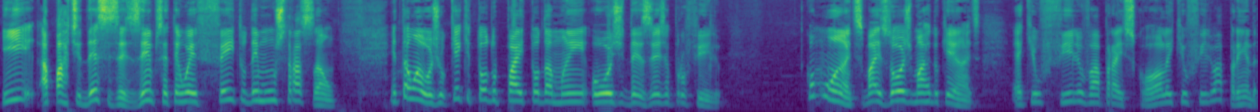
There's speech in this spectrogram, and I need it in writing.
e a partir desses exemplos você tem o efeito demonstração. Então, hoje, o que, que todo pai e toda mãe hoje deseja para o filho? Como antes, mas hoje mais do que antes, é que o filho vá para a escola e que o filho aprenda.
